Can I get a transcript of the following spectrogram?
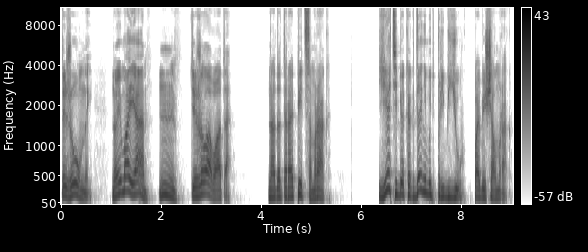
Ты же умный. Но и моя, м, тяжеловато. Надо торопиться, Мрак. Я тебя когда-нибудь прибью, пообещал мрак.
